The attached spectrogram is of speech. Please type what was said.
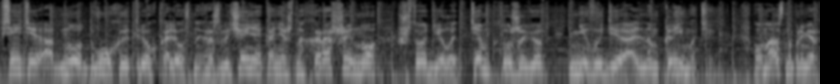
все эти одно-, двух- и трехколесные развлечения, конечно, хороши, но что делать тем, кто живет не в идеальном климате? У нас, например,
